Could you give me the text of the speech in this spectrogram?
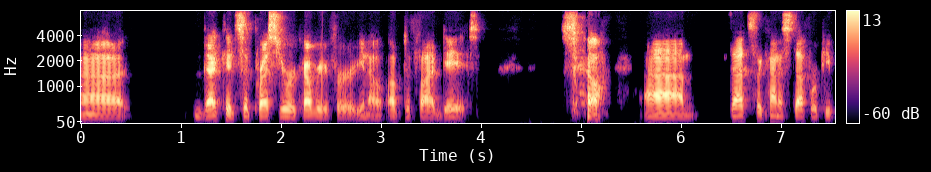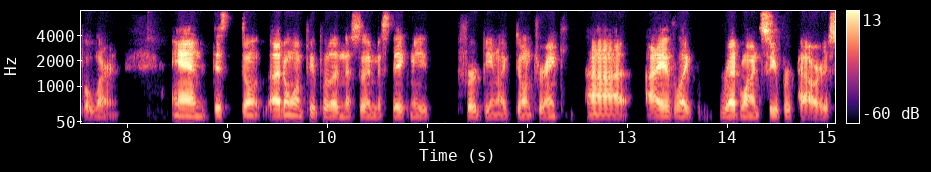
uh, that could suppress your recovery for you know up to five days. So um, that's the kind of stuff where people learn. And this don't I don't want people to necessarily mistake me for being like don't drink. Uh, I have like red wine superpowers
